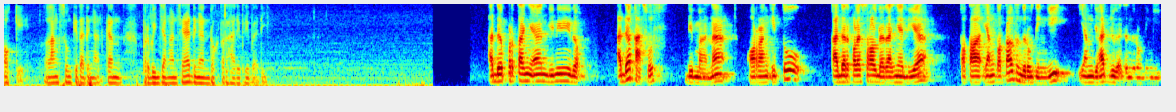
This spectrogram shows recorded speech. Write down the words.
Oke, langsung kita dengarkan perbincangan saya dengan dokter Hari pribadi. Ada pertanyaan gini nih dok, ada kasus di mana orang itu kadar kolesterol darahnya dia total yang total cenderung tinggi, yang jahat juga cenderung tinggi.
